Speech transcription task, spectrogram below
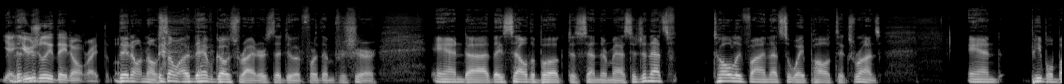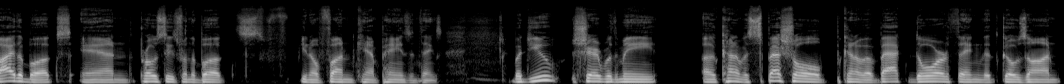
Yeah, The- usually they don't write the book. They don't know. Some they have ghostwriters that do it for them for sure, and uh, they sell the book to send their message, and that's totally fine. That's the way politics runs, and people buy the books, and proceeds from the books, you know, fund campaigns and things. But you shared with me a kind of a special, kind of a backdoor thing that goes on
